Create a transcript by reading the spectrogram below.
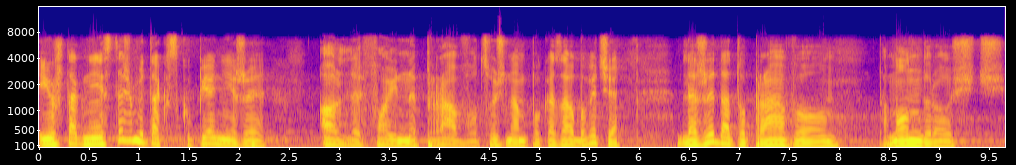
I już tak nie jesteśmy tak skupieni, że ale fajne prawo, coś nam pokazało, bo wiecie, dla Żyda to prawo, ta mądrość,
